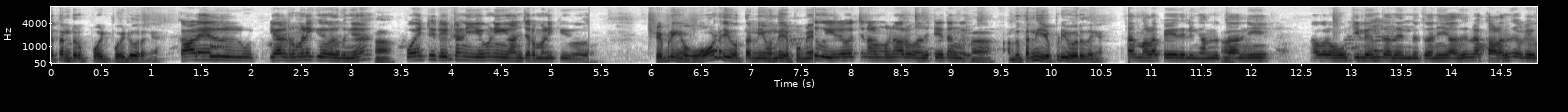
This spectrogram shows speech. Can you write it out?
எத்தனை ட்ரிப் போயிட்டு போயிட்டு வருங்க? காலையில் ஏழரை மணிக்கு வருதுங்க. போயிட்டு ரிட்டர்ன் ஈவினிங் அஞ்சரை மணிக்கு வரும். எப்படிங்க? ஓடை தண்ணி வந்து எப்பவுமே இருபத்தி நாலு மணி நேரம் வந்துட்டே தாங்க இருக்கும். அந்த தண்ணி எப்படி வருதுங்க? மழை பெய்யுது இல்லைங்க அந்த தண்ணி அப்புறம் ஊட்டிலேருந்து அந்த இந்த தண்ணி அதெல்லாம் கலந்து அப்படியே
